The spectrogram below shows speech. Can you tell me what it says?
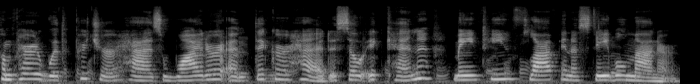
compared with Pritchard has wider and thicker head, so it can maintain flap in a stable manner.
